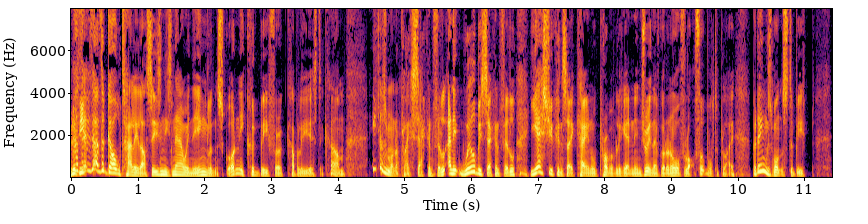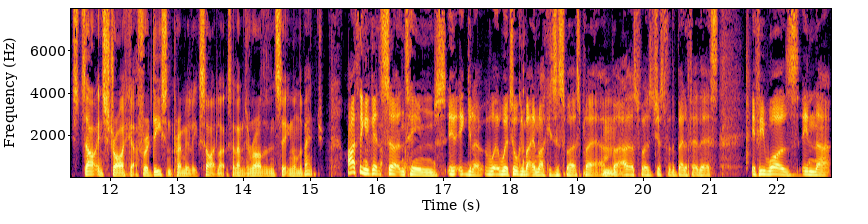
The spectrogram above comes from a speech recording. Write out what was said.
But But if if you- you the goal tally last season, he's now in the England squad, and he could be for a couple of years to come. He doesn't want to play second fiddle, and it will be second fiddle. Yes, you can say Kane will probably get an injury, and they've got an awful lot of football to play. But Ings wants to be starting striker for a decent Premier League side like Southampton, rather than sitting on the bench. I think against certain teams, it, it- you know, we're, we're talking about him like he's a Spurs player, Hmm. but I suppose just for the benefit of this, if he was in that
